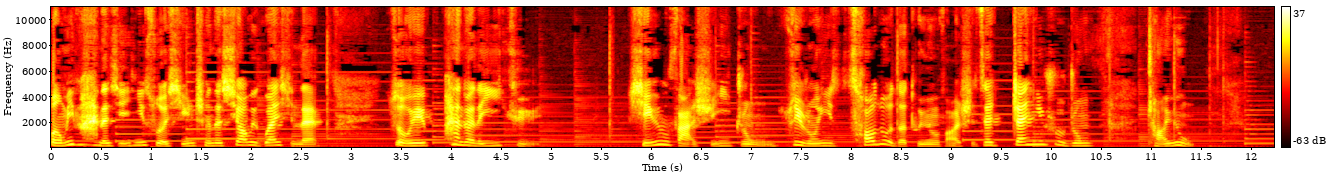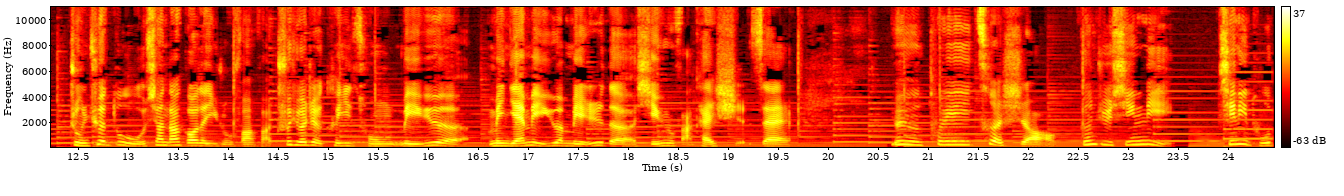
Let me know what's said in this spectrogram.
本命盘的行星所形成的相位关系来作为判断的依据。行运法是一种最容易操作的推运方式，在占星术中常用。准确度相当高的一种方法，初学者可以从每月、每年、每月、每日的行运法开始，在运用推测时啊，根据星历、星历图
